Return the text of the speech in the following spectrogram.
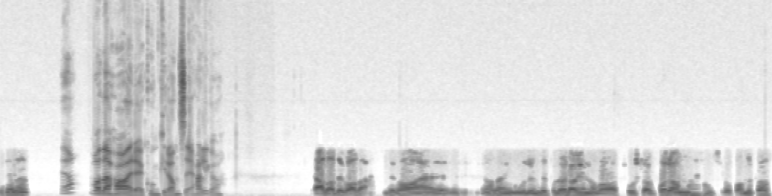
Det er det. Ja, Var det hard konkurranse i helga? Ja da, det var det. det var, jeg hadde en god runde på lørdagen og var to slag foran. Han som lå på andreplass.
